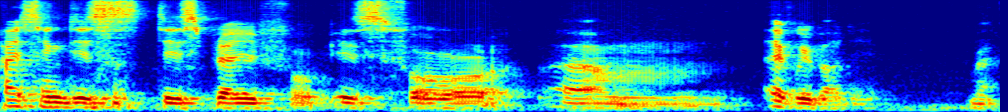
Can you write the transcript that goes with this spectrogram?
I think this this play for, is for um, everybody. Right.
